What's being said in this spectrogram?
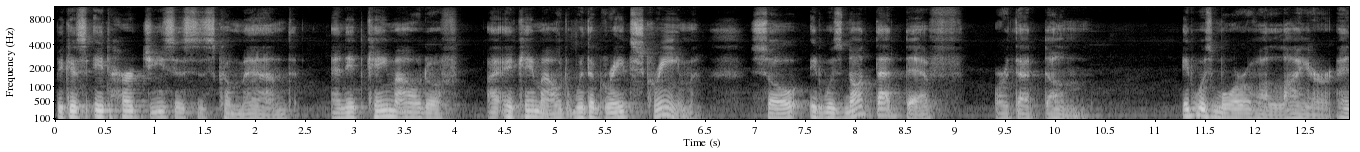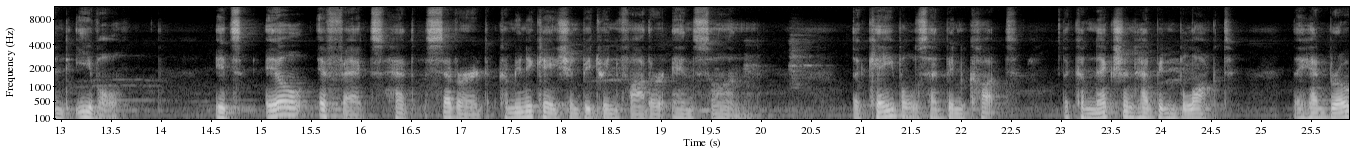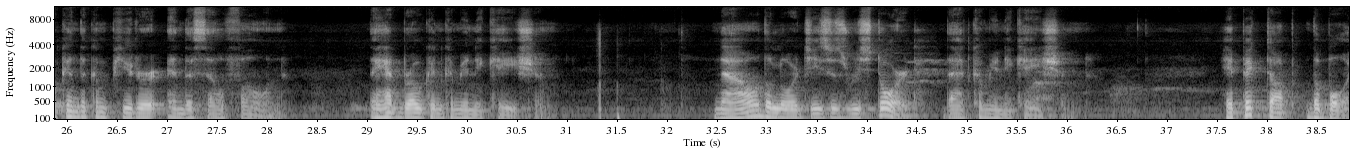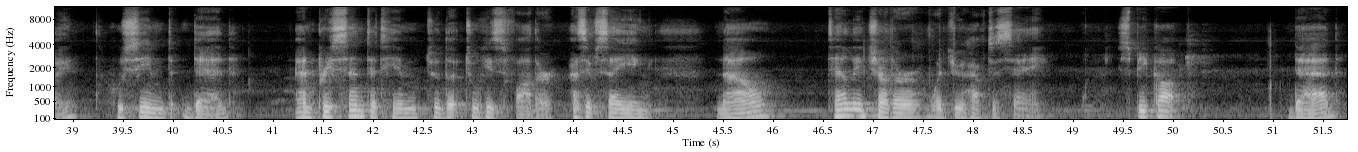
because it heard Jesus' command and it came out of uh, it came out with a great scream. So it was not that deaf or that dumb. It was more of a liar and evil. Its ill effects had severed communication between father and son. The cables had been cut the connection had been blocked. They had broken the computer and the cell phone. They had broken communication. Now the Lord Jesus restored that communication. He picked up the boy, who seemed dead, and presented him to, the, to his father, as if saying, Now tell each other what you have to say. Speak up. Dad,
